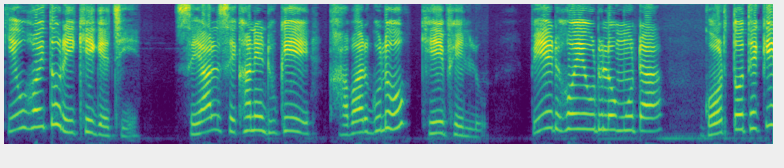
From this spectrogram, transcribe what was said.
কেউ হয়তো রেখে গেছে। শেয়াল সেখানে ঢুকে খাবারগুলো খেয়ে ফেলল। পেট হয়ে উঠল মোটা। গর্ত থেকে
